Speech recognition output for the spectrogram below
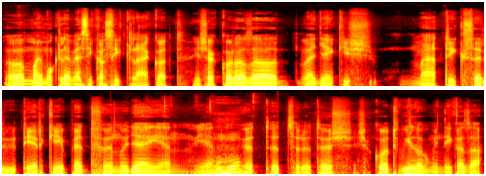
a majmok leveszik a sziklákat, és akkor az a, egy ilyen kis Matrix-szerű térképed fönn, ugye, ilyen, ilyen uh-huh. 5x5-ös, és akkor ott villog mindig az a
